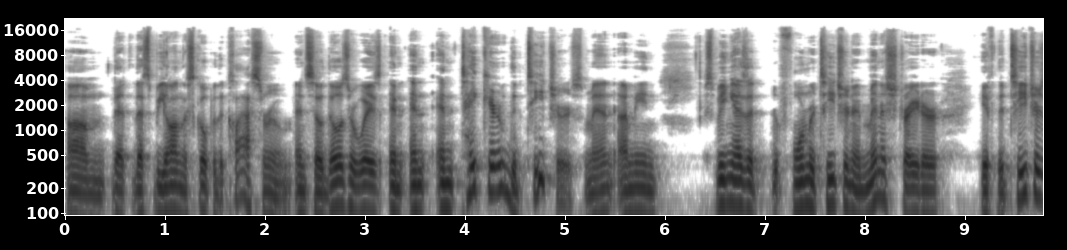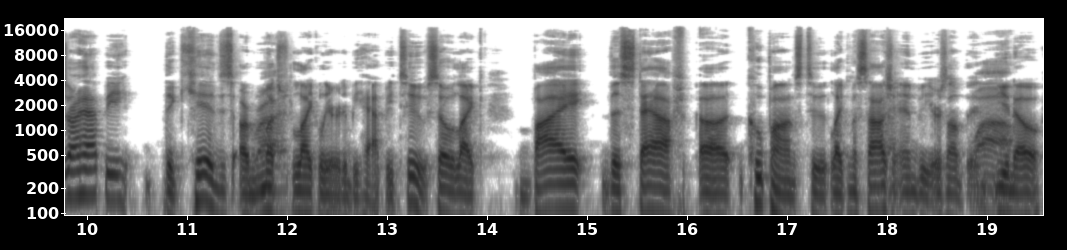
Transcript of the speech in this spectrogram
um, that that's beyond the scope of the classroom and so those are ways and and and take care of the teachers man i mean speaking as a former teacher and administrator, if the teachers are happy, the kids are much likelier to be happy too. So like buy the staff uh coupons to like massage envy or something. Wow. You know,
